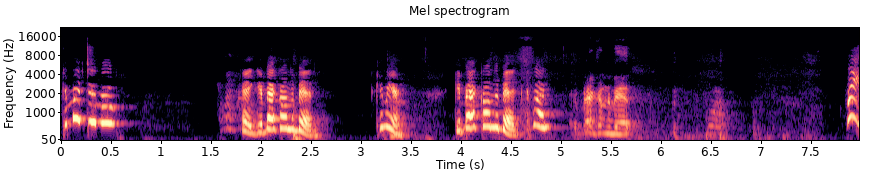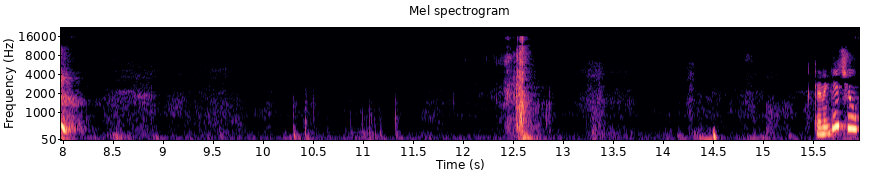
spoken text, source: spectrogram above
Come on, Turbo. Hey, get back on the bed. Come here. Get back on the bed. Come on. Get back on the bed. Whee! Gonna get you.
